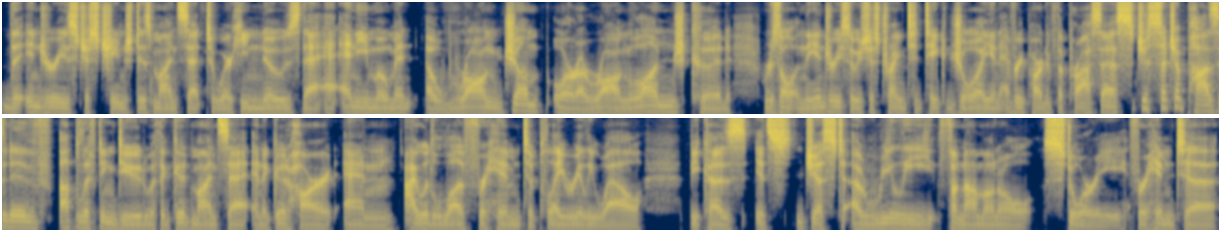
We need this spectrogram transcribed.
the injuries just changed his mindset to where he knows that at any moment a wrong jump or a wrong lunge could result in the injury. So he's just trying to take joy in every part of the process. Just such a positive, uplifting dude with a good mindset and a good heart. And I would love for him to play really well because it's just a really phenomenal story for him to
